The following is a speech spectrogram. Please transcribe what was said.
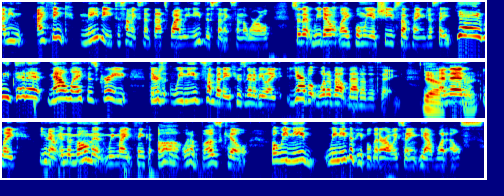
I mean, I think maybe to some extent that's why we need the cynics in the world, so that we don't like when we achieve something just say, "Yay, we did it! Now life is great." There's we need somebody who's going to be like, "Yeah, but what about that other thing?" Yeah, and then right. like you know, in the moment we might think, "Oh, what a buzzkill," but we need we need the people that are always saying, "Yeah, what else?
